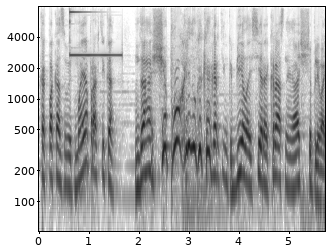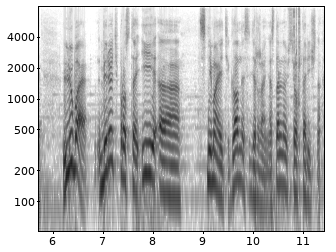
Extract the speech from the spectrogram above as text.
как показывает моя практика, да, вообще похрену какая картинка, белая, серая, красная, вообще плевать. Любая. Берете просто и э, снимаете. Главное содержание, остальное все вторично.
